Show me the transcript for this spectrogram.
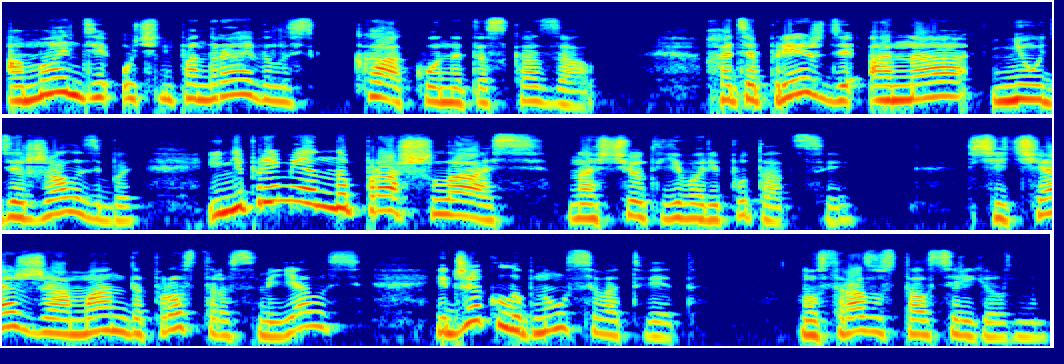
Аманде очень понравилось, как он это сказал. Хотя прежде она не удержалась бы и непременно прошлась насчет его репутации. Сейчас же Аманда просто рассмеялась, и Джек улыбнулся в ответ, но сразу стал серьезным.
